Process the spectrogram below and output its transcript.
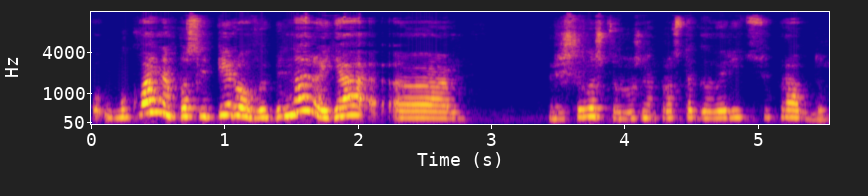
буквально после первого вебинара я э, решила, что нужно просто говорить всю правду.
